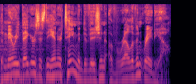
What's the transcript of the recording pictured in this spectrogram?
The Merry Beggars is the entertainment division of Relevant Radio.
